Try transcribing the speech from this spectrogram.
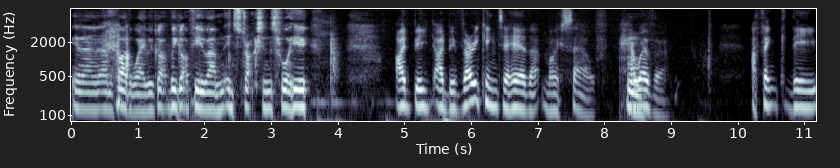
You know. Um, by the way, we've got we got a few um, instructions for you. I'd be I'd be very keen to hear that myself. Hmm. However, I think the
